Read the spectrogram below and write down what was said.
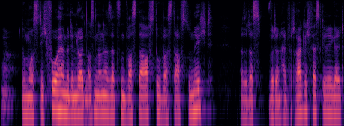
Ja. Du musst dich vorher mit den Leuten auseinandersetzen, was darfst du, was darfst du nicht. Also das wird dann halt vertraglich festgeregelt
